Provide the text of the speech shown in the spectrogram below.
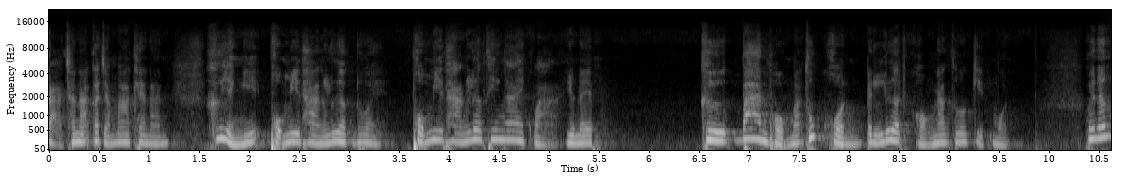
กาสชนะก็จะมากแค่นั้น คืออย่างนี้ผมมีทางเลือกด้วย ผมมีทางเลือกที่ง่ายกว่า อยู่ใน คือบ้านผมอะทุกคนเป็นเลือดของนักธุรกิจหมด เพราะฉะนั้น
